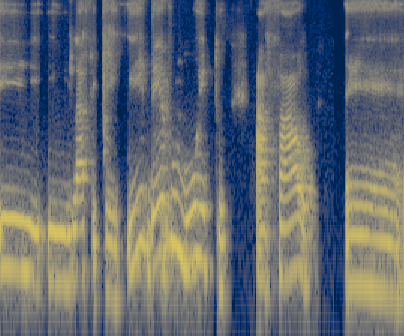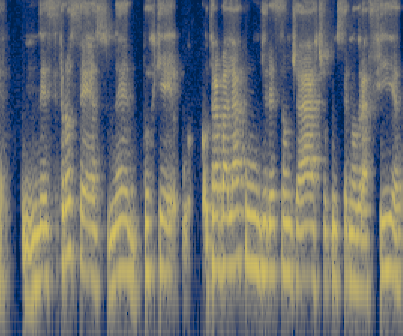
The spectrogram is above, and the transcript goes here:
e, e, lá fiquei. E devo muito à FAO é, nesse processo, né? Porque trabalhar com direção de arte ou com cenografia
